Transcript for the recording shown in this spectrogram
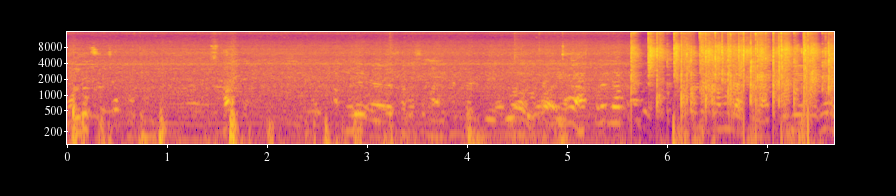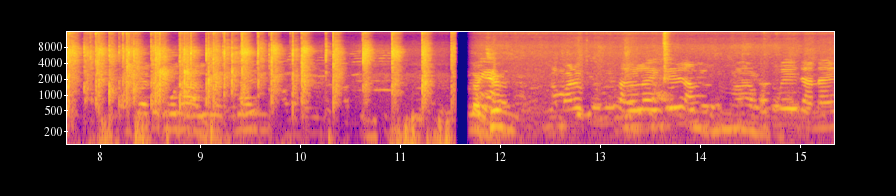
মণ্ডল সজ্জা প্রথম আহ, স্থান আপনাদের আহ, সদস্য এখানকার যে এগুলো হয়, লাগছে? আমারও খুবই ভালো লাগছে আমি প্রথমেই জানাই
